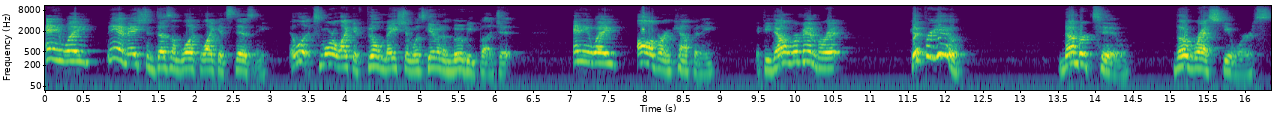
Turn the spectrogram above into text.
Anyway, the animation doesn't look like it's Disney. It looks more like if Filmation was given a movie budget. Anyway, Oliver and Company. If you don't remember it, good for you. Number two, The Rescuers.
